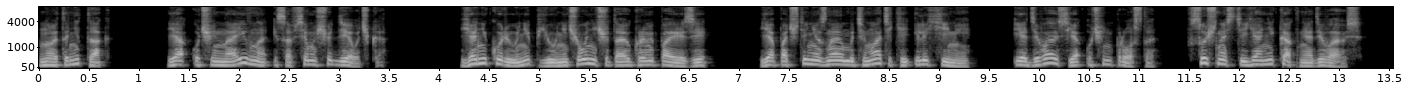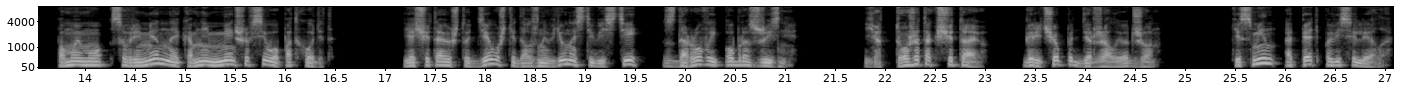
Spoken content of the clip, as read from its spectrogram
«Но это не так. Я очень наивна и совсем еще девочка. Я не курю, не пью, ничего не читаю, кроме поэзии. Я почти не знаю математики или химии. И одеваюсь я очень просто. В сущности, я никак не одеваюсь. По-моему, современное ко мне меньше всего подходит. Я считаю, что девушки должны в юности вести здоровый образ жизни. Я тоже так считаю, горячо поддержал ее Джон. Кисмин опять повеселела.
